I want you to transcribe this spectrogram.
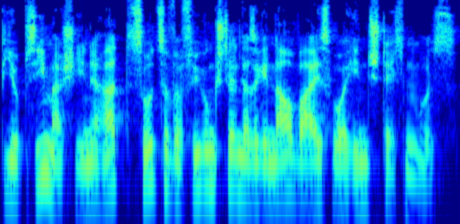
Biopsiemaschine hat, so zur Verfügung stellen, dass er genau weiß, wo er hinstechen muss.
